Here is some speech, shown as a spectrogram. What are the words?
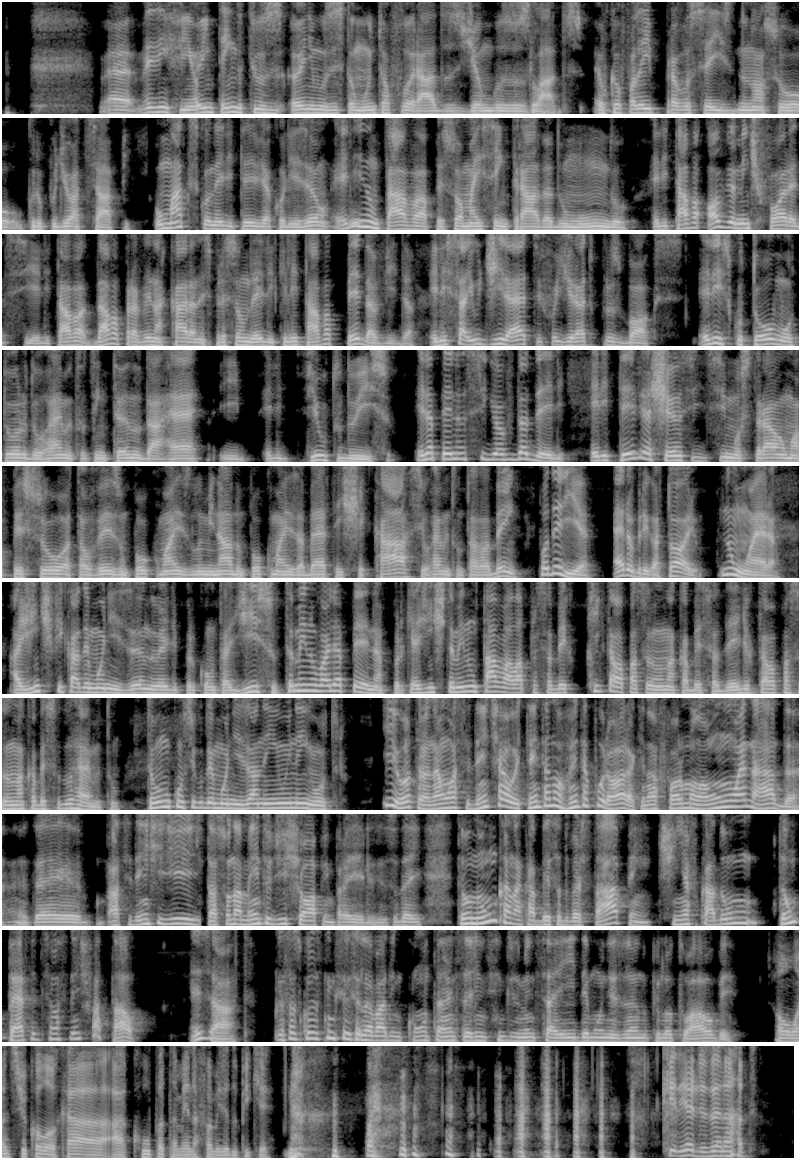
É, mas enfim, eu entendo que os ânimos estão muito aflorados de ambos os lados. É o que eu falei para vocês no nosso grupo de WhatsApp. O Max, quando ele teve a colisão, ele não tava a pessoa mais centrada do mundo. Ele tava obviamente fora de si, ele tava, dava para ver na cara, na expressão dele, que ele tava pé da vida. Ele saiu direto e foi direto para os boxes. Ele escutou o motor do Hamilton tentando dar ré e ele viu tudo isso. Ele apenas seguiu a vida dele. Ele teve a chance de se mostrar uma pessoa talvez um pouco mais iluminada, um pouco mais aberta e checar se o Hamilton estava bem? Poderia. Era obrigatório? Não era a gente ficar demonizando ele por conta disso também não vale a pena, porque a gente também não tava lá para saber o que estava passando na cabeça dele e o que estava passando na cabeça do Hamilton. Então eu não consigo demonizar nenhum e nem outro. E outra, né? Um acidente a 80, 90 por hora, que na Fórmula 1 é nada. É acidente de estacionamento de shopping para eles, isso daí. Então nunca na cabeça do Verstappen tinha ficado um, tão perto de ser um acidente fatal. Exato essas coisas têm que ser levadas em conta antes da gente simplesmente sair demonizando o piloto Albi. Ou antes de colocar a culpa também na família do Piquet. Queria dizer nada.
